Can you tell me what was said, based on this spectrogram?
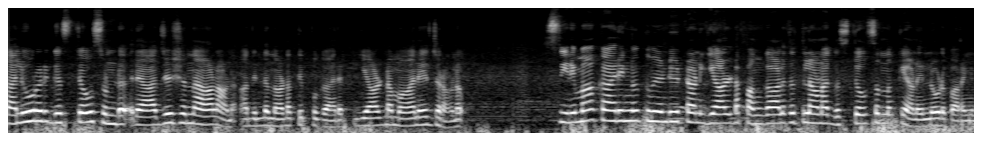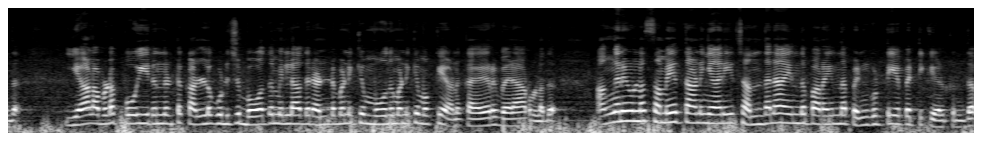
കലൂർ ഒരു ഗസ്റ്റ് ഹൗസ് ഉണ്ട് രാജേഷ് എന്ന ആളാണ്. അതിന്റെ നടത്തിപ്പുകാരൻ. ഇയാളുടെ മാനേജറാണ്. സിനിമാ കാര്യങ്ങൾക്ക് വേണ്ടിയിട്ടാണ് ഇയാളുടെ പങ്കാളിത്തത്തിലാണ് ഗസ്റ്റ് ഹൗസ് എന്നൊക്കെയാണ് എന്നോട് പറഞ്ഞത്. ഇയാൾ അവിടെ പോയി ഇരുന്നിട്ട് കള്ളു കുടിച്ച് ബോധമില്ലാതെ രണ്ട് മണിക്കും മൂന്ന് മണിക്കുമൊക്കെയാണ് കയറി വരാറുള്ളത്. അങ്ങനെയുള്ള സമയത്താണ് ഞാൻ ഈ ചന്ദന എന്ന് പറയുന്ന പെൺകുട്ടിയെ പറ്റി കേൾക്കുന്നത്.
